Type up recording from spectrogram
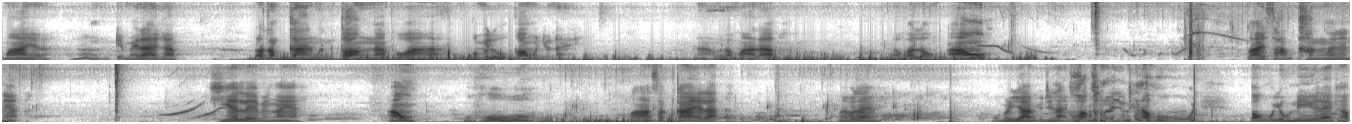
ไม้เหรอเก็บไม่ได้ครับ เราต้องการเหมือนกล้องนะ เพราะว่าผมก็ไม่รู้กล้องมันอยู่ไหนอ้าวเรามาแล้ว เราก็ลง เอ้าตายสามครั้งแล้วนะเนี่ยเครียดเลยเป็นไงอะ เอ้า โอ้โห มาสักไก่ละ ไม่เป็นไรผมพยายามอยู่ที่ไหน ความสำเร็จอยู่ที่ไหนโอ้โหตกมาอยู่นี่เลยครับ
